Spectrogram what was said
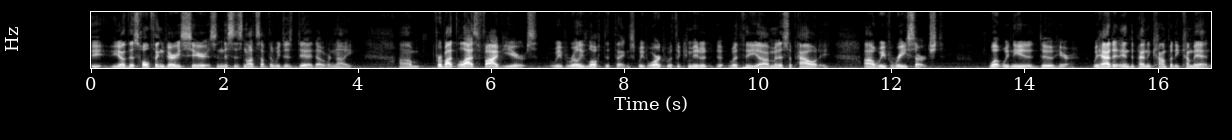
you know this whole thing very serious, and this is not something we just did overnight. Um, for about the last five years, we've really looked at things. We've worked with the community, with the uh, municipality. Uh, we've researched what we needed to do here. We had an independent company come in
